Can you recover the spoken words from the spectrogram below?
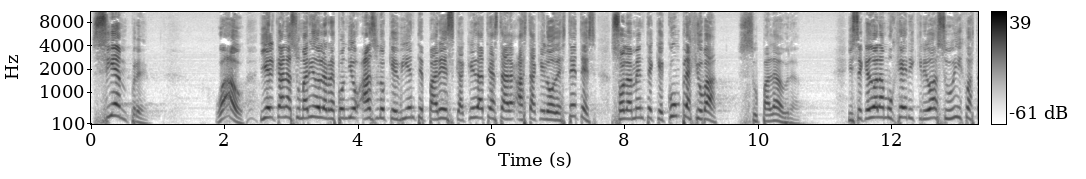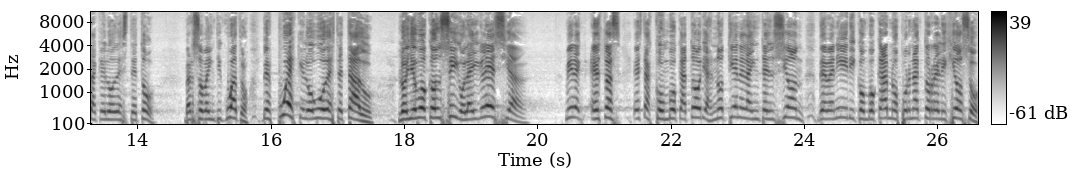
siempre. Wow. Y el cana, su marido, le respondió, haz lo que bien te parezca, quédate hasta, hasta que lo destetes, solamente que cumpla Jehová su palabra. Y se quedó a la mujer y crió a su hijo hasta que lo destetó. Verso 24. Después que lo hubo destetado, lo llevó consigo la iglesia Miren, estas, estas convocatorias no tienen la intención de venir y convocarnos por un acto religioso.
